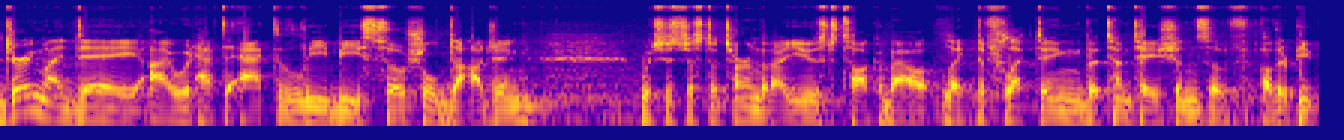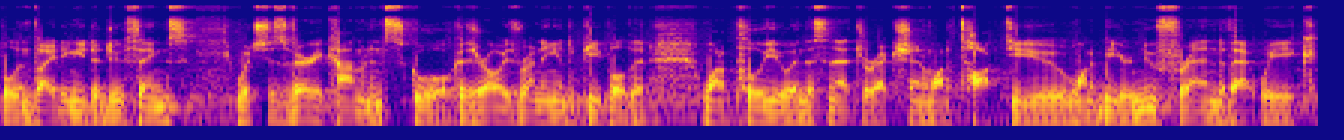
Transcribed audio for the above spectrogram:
during my day, I would have to actively be social dodging which is just a term that I use to talk about like deflecting the temptations of other people inviting you to do things, which is very common in school because you're always running into people that want to pull you in this and that direction, want to talk to you, want to be your new friend that week,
